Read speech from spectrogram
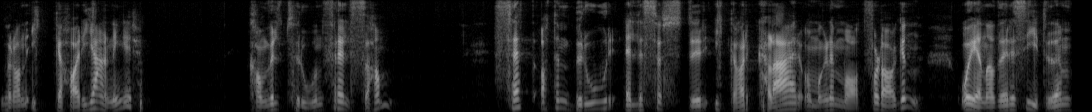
når han ikke har gjerninger? Kan vel troen frelse ham? Sett at en bror eller søster ikke har klær og mangler mat for dagen, og en av dere sier til dem,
